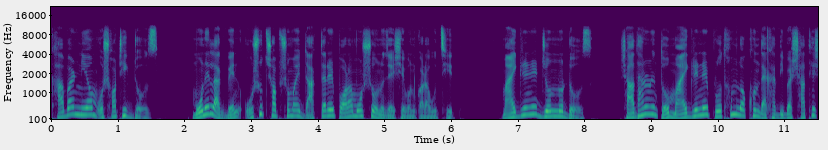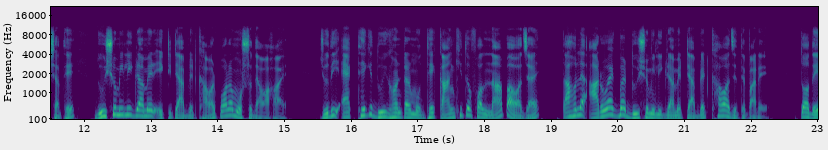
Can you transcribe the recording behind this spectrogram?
খাবার নিয়ম ও সঠিক ডোজ। মনে লাগবেন ওষুধ সবসময় ডাক্তারের পরামর্শ অনুযায়ী সেবন করা উচিত। মাইগ্রেনের জন্য ডোজ। সাধারণত মাইগ্রেনের প্রথম লক্ষণ দেখা দিবার সাথে সাথে দুইশো মিলিগ্রামের একটি ট্যাবলেট খাওয়ার পরামর্শ দেওয়া হয়। যদি এক থেকে দুই ঘণ্টার মধ্যে কাঙ্ক্ষিত ফল না পাওয়া যায়, তাহলে আরও একবার দুইশো মিলিগ্রামের ট্যাবলেট খাওয়া যেতে পারে। তবে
